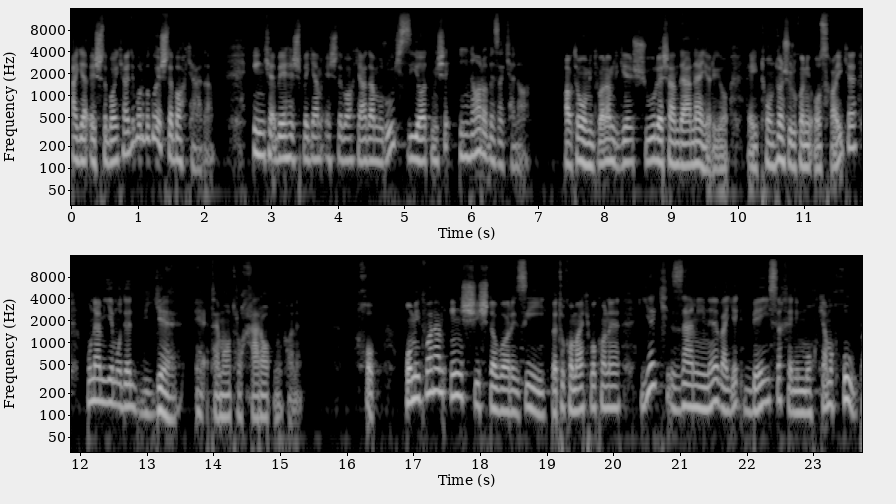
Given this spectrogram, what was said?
اگر اشتباه کردی برو بگو اشتباه کردم. اینکه بهش بگم اشتباه کردم روش زیاد میشه اینا رو بذار کنار. البته امیدوارم دیگه شورش هم در نیاری و هی تونتون شروع کنی عذرخواهی که اونم یه مدل دیگه اعتماد رو خراب می‌کنه. خب امیدوارم این شیشت وارزی به تو کمک بکنه. یک زمینه و یک بیس خیلی محکم و خوب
